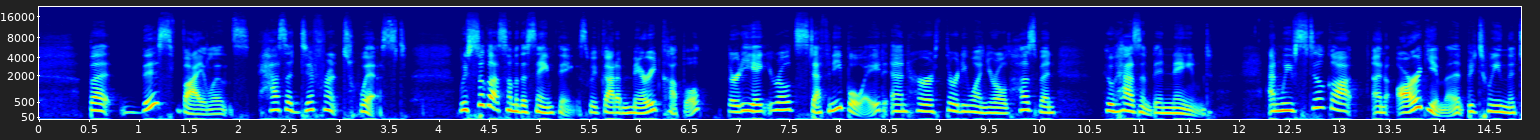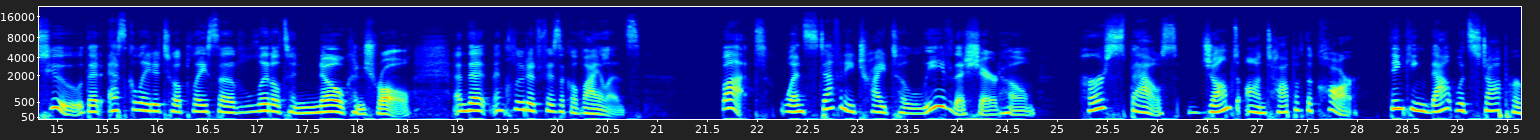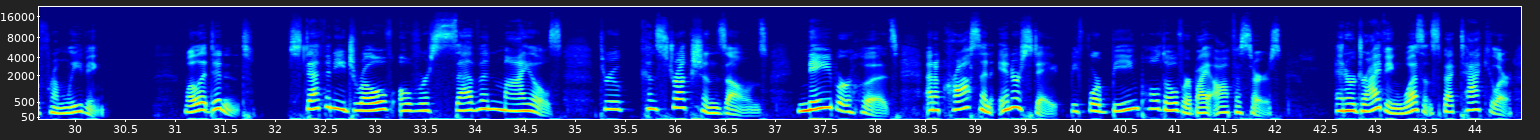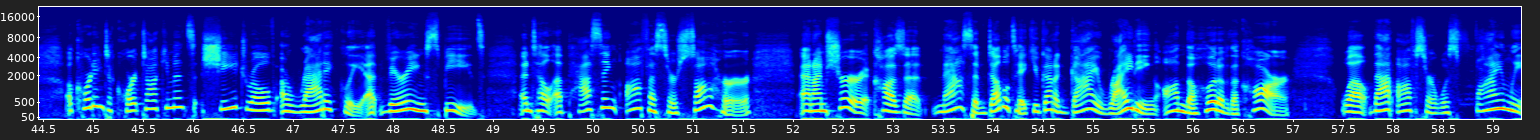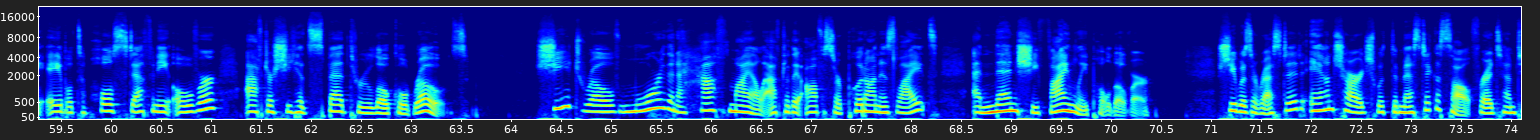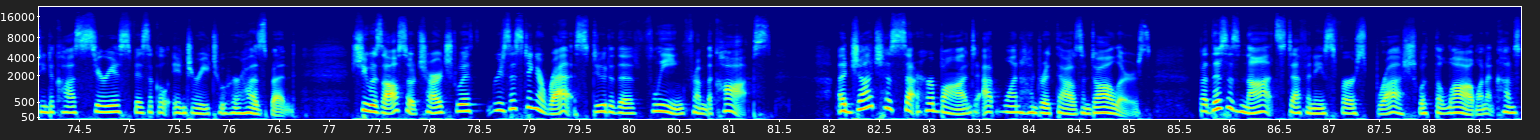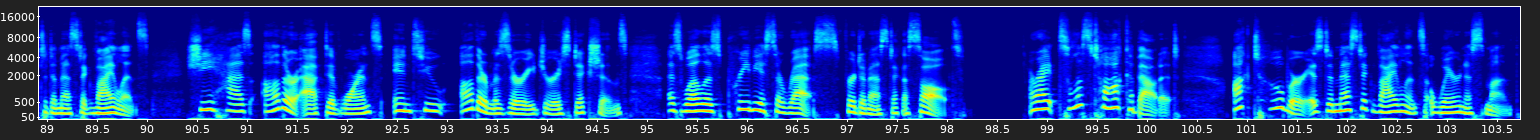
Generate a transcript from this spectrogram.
But this violence has a different twist. We've still got some of the same things. We've got a married couple, 38 year old Stephanie Boyd and her 31 year old husband, who hasn't been named. And we've still got an argument between the two that escalated to a place of little to no control and that included physical violence. But when Stephanie tried to leave the shared home, her spouse jumped on top of the car, thinking that would stop her from leaving. Well, it didn't. Stephanie drove over seven miles through construction zones, neighborhoods, and across an interstate before being pulled over by officers. and her driving wasn't spectacular. According to court documents, she drove erratically at varying speeds until a passing officer saw her. And I'm sure it caused a massive double take. You've got a guy riding on the hood of the car. Well, that officer was finally able to pull Stephanie over after she had sped through local roads. She drove more than a half mile after the officer put on his lights, and then she finally pulled over. She was arrested and charged with domestic assault for attempting to cause serious physical injury to her husband. She was also charged with resisting arrest due to the fleeing from the cops. A judge has set her bond at $100,000. But this is not Stephanie's first brush with the law when it comes to domestic violence. She has other active warrants into other Missouri jurisdictions, as well as previous arrests for domestic assault. All right, so let's talk about it. October is Domestic Violence Awareness Month.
